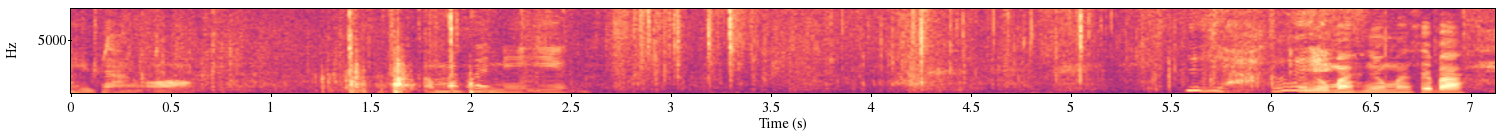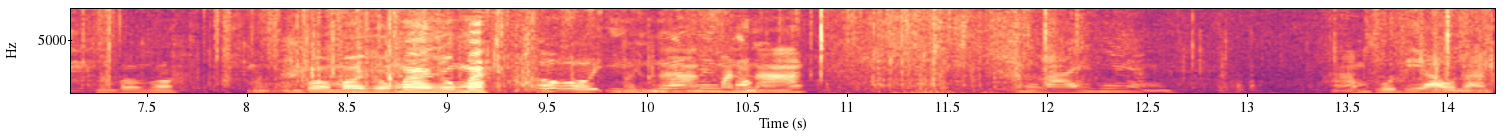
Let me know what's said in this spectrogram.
นี่ทางออก เอามาใส่หนีอีกอย่าอยากเลเอายยกมายกมาใส่บาบ่บ่บอมายกมายกมาเอาเอาอีกมันหเนื้อนักหนึงมันก่อนหนักมันหลายแห้งหามผู้เดียวนั่น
